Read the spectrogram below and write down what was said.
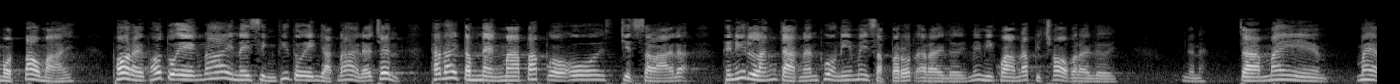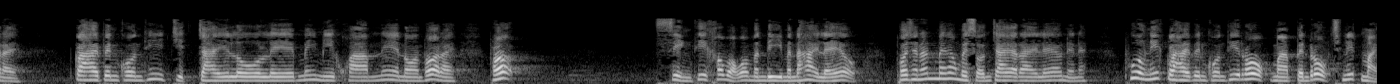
หมดเป้าหมาย เพราะอะไร เพราะตัวเองได้ในสิ่งที่ตัวเองอยากได้แล้ว เช่น ถ้าได้ตำแหน่งมาปั๊บก็โอ้จิตสลายแล้ว ทีนี้หลังจากนั้นพวกนี้ไม่สับประรดอะไรเลย ไม่มีความรับผิดชอบอะไรเลยเนี่ยนะจะไม่ไม่อะไร กลายเป็นคนที่จิตใจโลเลไม่มีความแน่นอน เพราะอะไร เพราะสิ่งที่เขาบอกว่ามันดีมันได้แล้ว เพราะฉะนั้นไม่ต้องไปสนใจอะไรแล้วเนี่ยนะพวกนี้กลายเป็นคนที่โรคมาเป็นโรคชนิดใหม่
